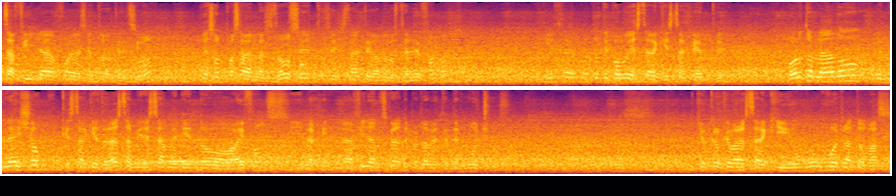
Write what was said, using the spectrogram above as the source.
Esta fila fuera del centro de atención. Ya son pasadas las 12, entonces están entregando los teléfonos. ¿Quién sabe cuánto tiempo voy a estar aquí esta gente? Por otro lado, en el iShop que está aquí atrás también están vendiendo iPhones y la, la fila no es grande, pero deben tener muchos. Yo creo que van a estar aquí un buen rato más.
